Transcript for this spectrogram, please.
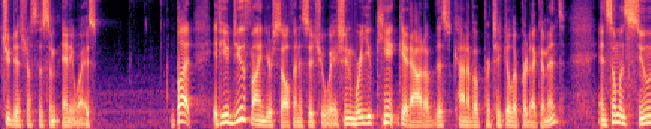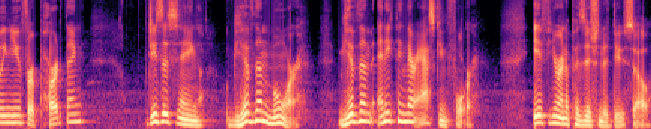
judicial system, anyways. But if you do find yourself in a situation where you can't get out of this kind of a particular predicament and someone's suing you for a part thing, Jesus is saying, give them more. Give them anything they're asking for if you're in a position to do so.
